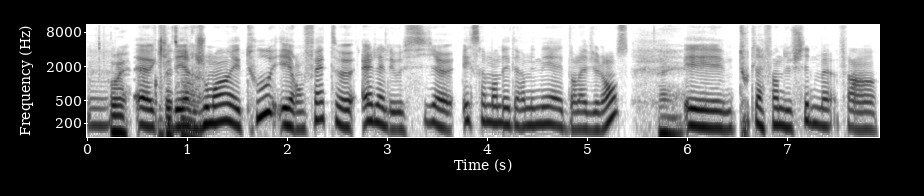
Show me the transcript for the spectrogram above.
Mm. Ouais, euh, qui les rejoint et tout et en fait euh, elle elle est aussi euh, extrêmement déterminée à être dans la violence Ouais. et toute la fin du film enfin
